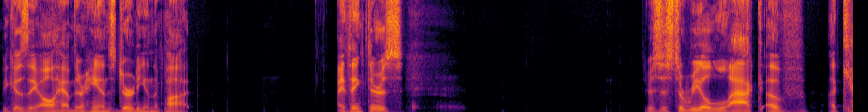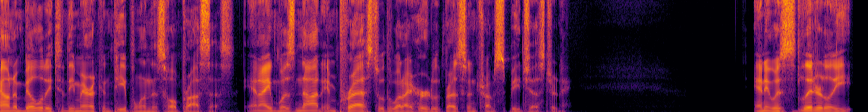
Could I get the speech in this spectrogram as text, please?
because they all have their hands dirty in the pot. I think there's there's just a real lack of accountability to the American people in this whole process. And I was not impressed with what I heard with President Trump's speech yesterday. And it was literally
